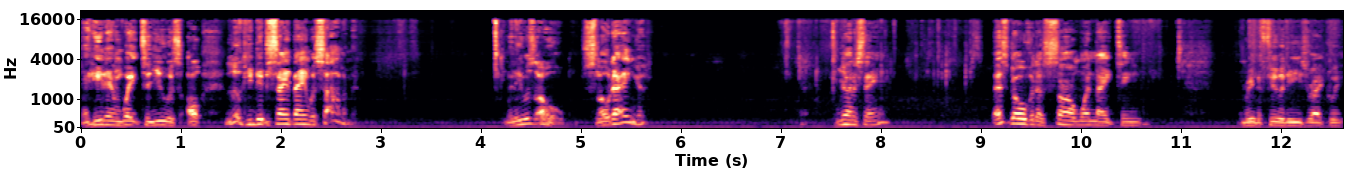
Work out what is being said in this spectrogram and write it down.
And he didn't wait till you was old. Look, he did the same thing with Solomon. When he was old, slow to anger. You understand? Let's go over to Psalm 119 Read a few of these right quick.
